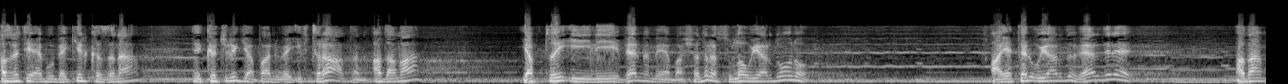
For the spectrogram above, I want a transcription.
Hazreti Ebu Bekir kızına e, kötülük yapan ve iftira atan adama yaptığı iyiliği vermemeye başladı. Resulullah uyardı onu. Ayetler uyardı. Verdi Adam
